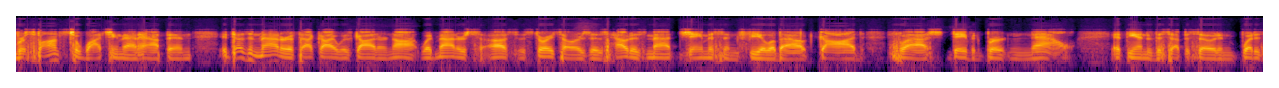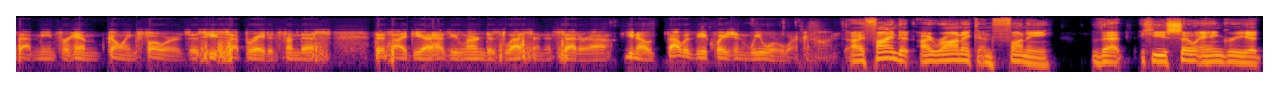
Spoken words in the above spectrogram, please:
response to watching that happen, it doesn't matter if that guy was God or not. What matters to us as storytellers is how does Matt Jamison feel about God slash David Burton now at the end of this episode, and what does that mean for him going forwards as he's separated from this this idea? Has he learned his lesson, et cetera? You know, that was the equation we were working on. I find it ironic and funny that he's so angry at,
